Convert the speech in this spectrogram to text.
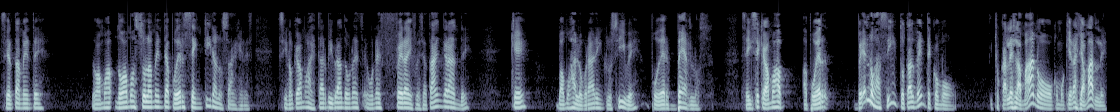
ciertamente no vamos, no vamos solamente a poder sentir a los ángeles, sino que vamos a estar vibrando una, en una esfera de influencia tan grande que vamos a lograr inclusive poder verlos. Se dice que vamos a, a poder verlos así totalmente como chocarles la mano o como quieras llamarle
